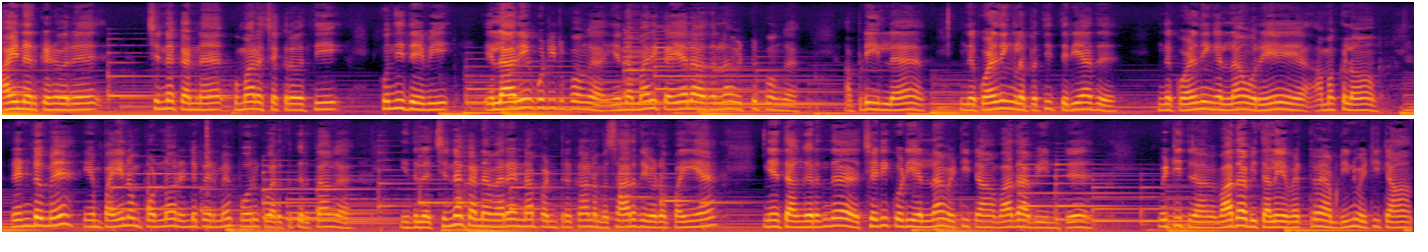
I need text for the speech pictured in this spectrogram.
ஆயினர் கிழவர் சின்ன கண்ணை குமார சக்கரவர்த்தி குந்தி தேவி எல்லாரையும் கூட்டிகிட்டு போங்க. என்ன மாதிரி கையால் அதெல்லாம் விட்டு போங்க. அப்படி இல்லை. இந்த குழந்தைங்கள பற்றி தெரியாது. இந்த குழந்தைங்கள்லாம் ஒரே அமக்கலம். ரெண்டுமே என் பையனும் பொண்ணும் ரெண்டு பேருமே போருக்கு வரத்துக்கு இருக்காங்க. இதில் சின்ன கண்ணை வேற என்ன பண்ணிட்டுருக்கான் நம்ம சாரதியோட பையன். நேற்று அங்கே இருந்த செடி கொடியெல்லாம் வெட்டிட்டான். வாதாபின்ட்டு வெட்டிட்டான் வாதாபி தலையை வெட்டுறேன் அப்படின்னு வெட்டிட்டான்.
